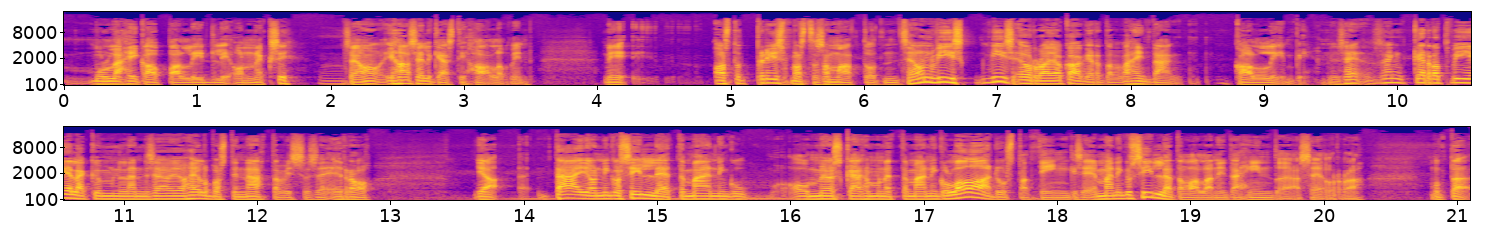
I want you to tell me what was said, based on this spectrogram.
mun lähikauppa on Lidli onneksi. Se on ihan selkeästi halvin. Niin ostat Prismasta samat tuot, niin se on 5, 5 euroa joka kerta vähintään kalliimpi. Niin se, sen kerrot 50, niin se on jo helposti nähtävissä se ero. Ja tämä ei ole niinku silleen, että mä en niinku ole myöskään semmoinen, että mä en niinku laadusta tinkisi. En mä niinku sillä tavalla niitä hintoja seuraa. Mutta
